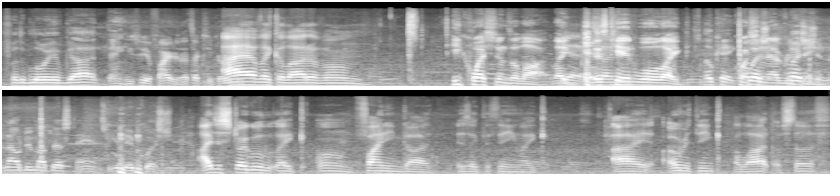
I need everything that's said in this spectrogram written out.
for the glory of God. Dang, he used to be a fighter. That's actually crazy. I have like a lot of um. he questions a lot. Like Yeah, this that's- kid will like Okay, Question question, everything. question, and I'll do my best to answer. Give me a question. I just struggle like um finding God is like the thing. Like I overthink a lot of stuff,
